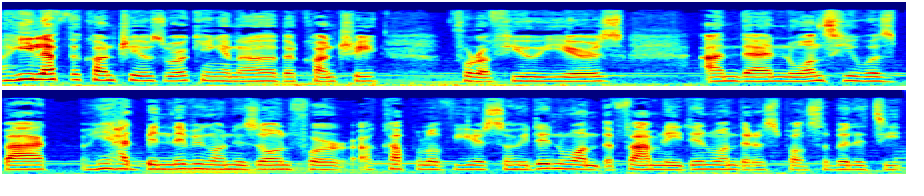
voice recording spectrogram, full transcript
He left the country, he was working in another country for a few years. And then once he was back, he had been living on his own for a couple of years. So he didn't want the family, he didn't want the responsibility.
